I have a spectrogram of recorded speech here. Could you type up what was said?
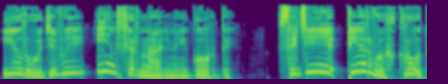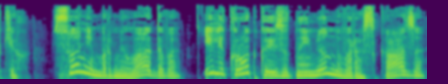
юродивые и инфернальные, гордые. Среди первых кротких Соня Мармеладова или кротка из одноименного рассказа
